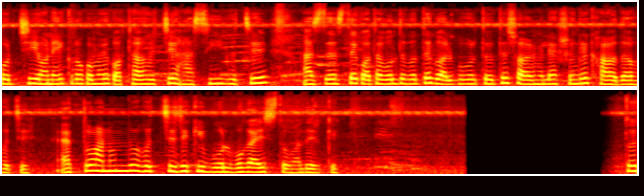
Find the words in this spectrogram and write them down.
করছি, অনেক রকমের কথা হচ্ছে, হাসি হচ্ছে। আস্তে আস্তে কথা বলতে বলতে, গল্প করতে করতে সবাই মিলে একসঙ্গে খাওয়া দাওয়া হচ্ছে। এত আনন্দ হচ্ছে যে কি বলব গাইস তোমাদেরকে। তো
